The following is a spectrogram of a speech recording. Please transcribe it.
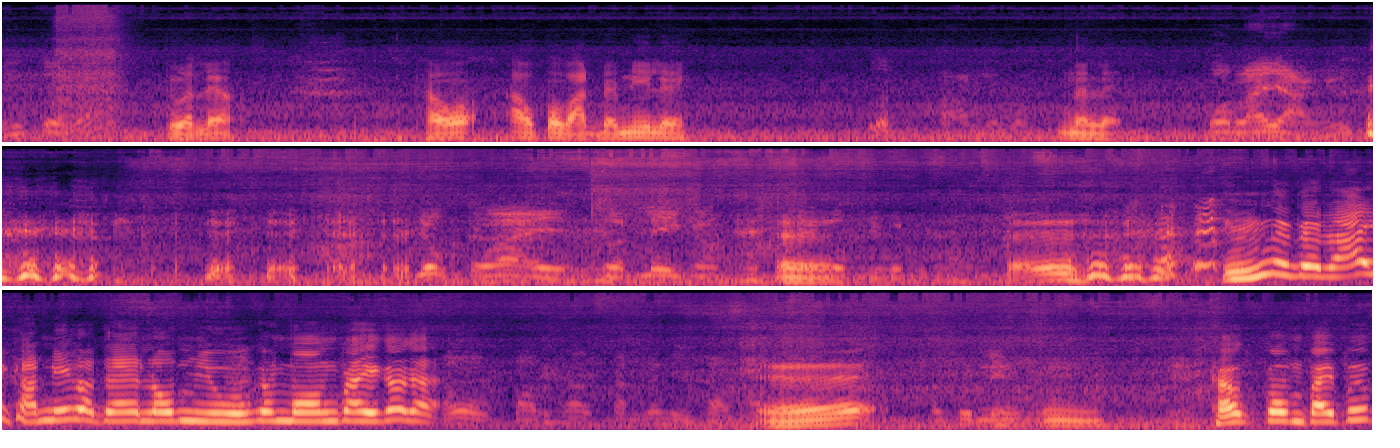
นี่ตรวจแล้วตรวจแล้ว เขาเอาประวัติแบบนี้เลยตรวจผ่านหมดแล้วนั่นแหละ ตรวจหลายอย่างอยู่ ยกหัวไอ้ตรวจเลขเนาะเออ ลมอยู่บนเขาเอออืมไม่เป็นไรคันนี้ก็แต่ลมอยู่ก็มองไปก็ก็เอาเป่าข้าวคันนั่นนี่เป่าเออเขาพูดเล่นอืมเขาก้มไปปุ๊บ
